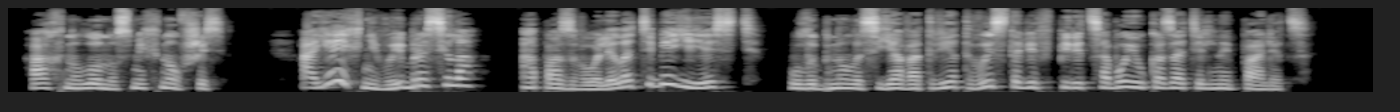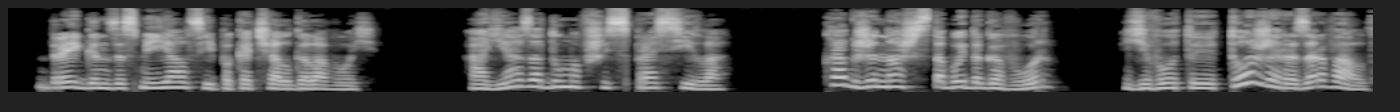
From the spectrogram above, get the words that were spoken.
– ахнул он, усмехнувшись. «А я их не выбросила, а позволила тебе есть». Улыбнулась я в ответ, выставив перед собой указательный палец. Дрейган засмеялся и покачал головой. А я, задумавшись, спросила. «Как же наш с тобой договор? Его ты тоже разорвал?»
